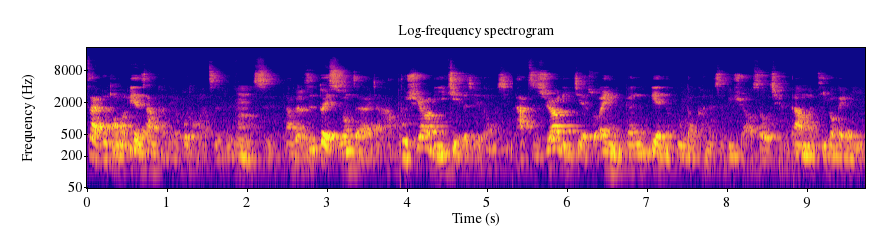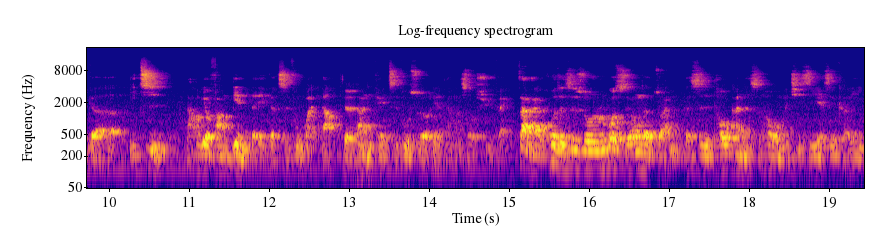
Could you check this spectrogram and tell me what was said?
在不同的链上可能有不同的支付方式。那可是对使用者来讲，他不需要理解这些东西，他只需要理解说，哎，你跟链的互动可能是必须要收钱的。那我们提供给你一个一致。然后又方便的一个支付管道，对让你可以支付所有链上的手续费。再来，或者是说，如果使用者转的是 token 的时候，我们其实也是可以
